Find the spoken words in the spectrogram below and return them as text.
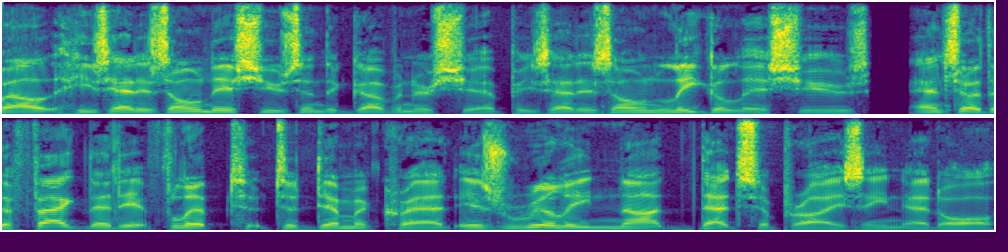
Well, he's had his own issues in the governorship. He's had his own legal issues. And so the fact that it flipped to Democrat is really not that surprising at all.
